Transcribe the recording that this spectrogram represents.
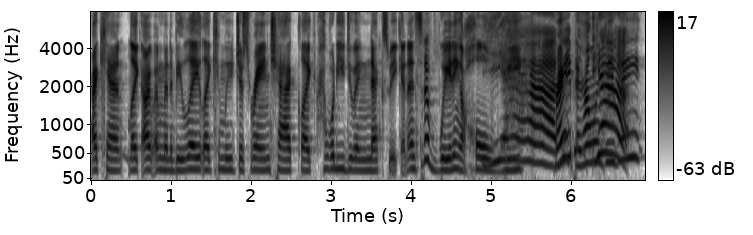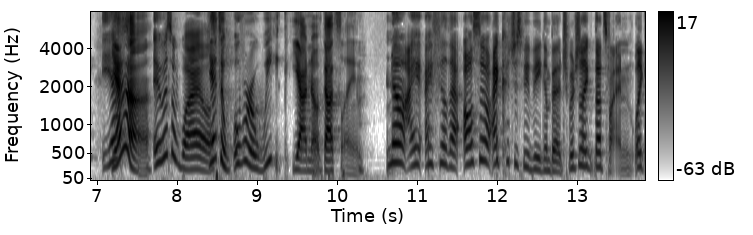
I can't like I, I'm going to be late. Like, can we just rain check? Like, how, what are you doing next weekend? Instead of waiting a whole week, Yeah, right? maybe- how long did yeah, you wait? yeah. yeah. it was a while. Yeah, it's over a week. Yeah, no, that's lame. No, I, I feel that. Also, I could just be being a bitch, which like that's fine. Like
